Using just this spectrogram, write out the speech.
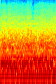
you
